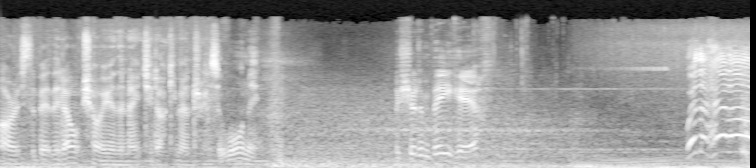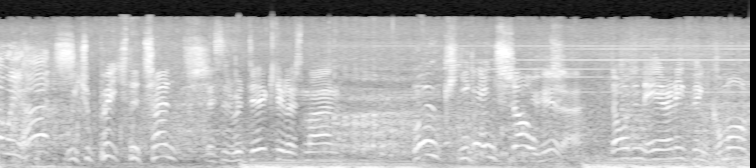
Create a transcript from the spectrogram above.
Or it's the bit they don't show you in the nature documentary. It's a warning. We shouldn't be here. Are we, should pitch the tents. This is ridiculous, man. Luke, you're getting soaked. You hear that? No, I didn't hear anything. Come on.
